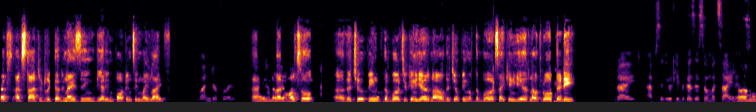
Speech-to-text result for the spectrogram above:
I've, I've started recognizing their importance in my life. Wonderful. And I also uh, the chirping of the birds you can hear now. The chirping of the birds I can hear now throughout the day. Right. Absolutely. Because there's so much silence. Uh,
